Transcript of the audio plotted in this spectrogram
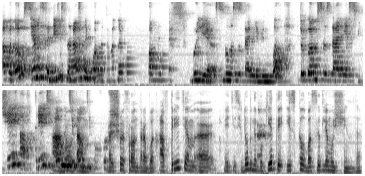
а потом все расходились на разные комнаты. В одной комнате были, было создание венков, в другом создание свечей, а в третьей а, комнате ну, там был типа фурш. большой фронт работ. А в третьем э, эти съедобные букеты из колбасы для мужчин, да?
